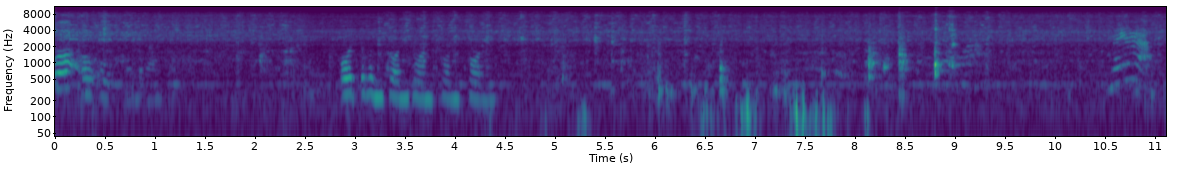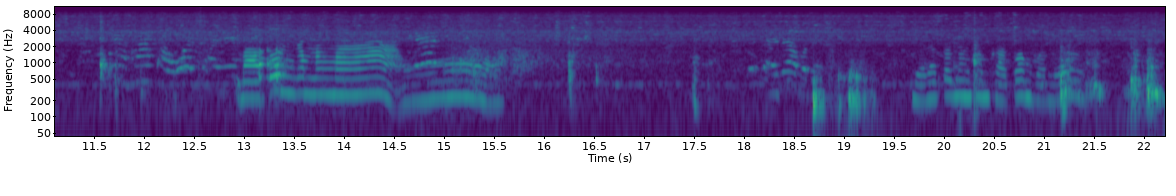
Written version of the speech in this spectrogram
ก็เออเออโอ้ยจะเป็นชนชนชนชนบ่าวต้นกำลังมาโอ้ เดี๋ยวเราก็นั่งทำขากล้องก่อนเด้อเ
